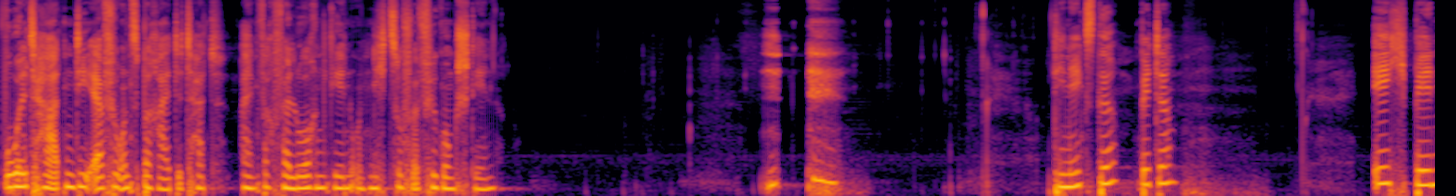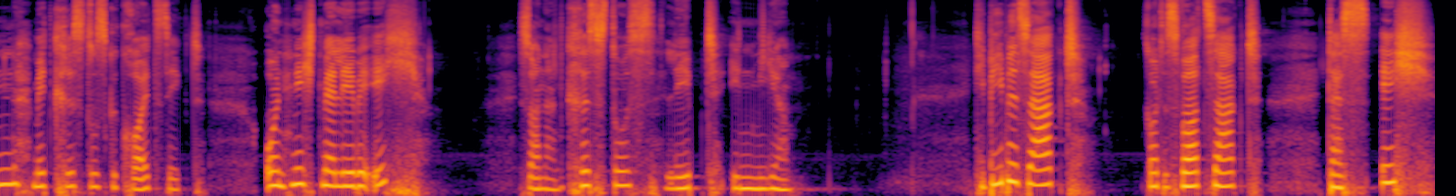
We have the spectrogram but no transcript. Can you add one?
Wohltaten, die er für uns bereitet hat, einfach verloren gehen und nicht zur Verfügung stehen. Die nächste, bitte ich bin mit Christus gekreuzigt und nicht mehr lebe ich, sondern Christus lebt in mir. Die Bibel sagt, Gottes Wort sagt, dass ich,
